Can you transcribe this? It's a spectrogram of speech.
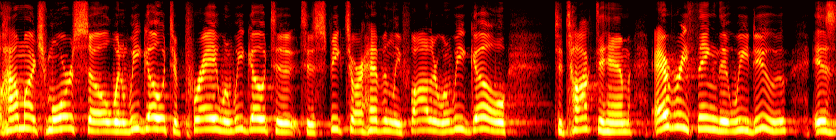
how much more so when we go to pray, when we go to, to speak to our Heavenly Father, when we go to talk to Him, everything that we do is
